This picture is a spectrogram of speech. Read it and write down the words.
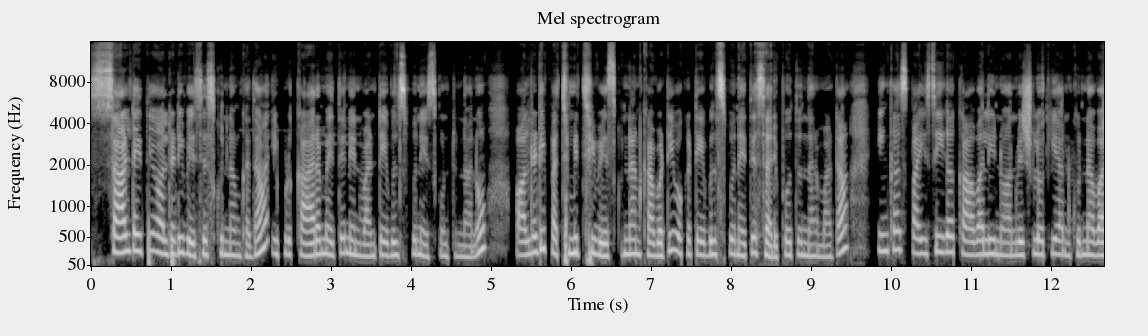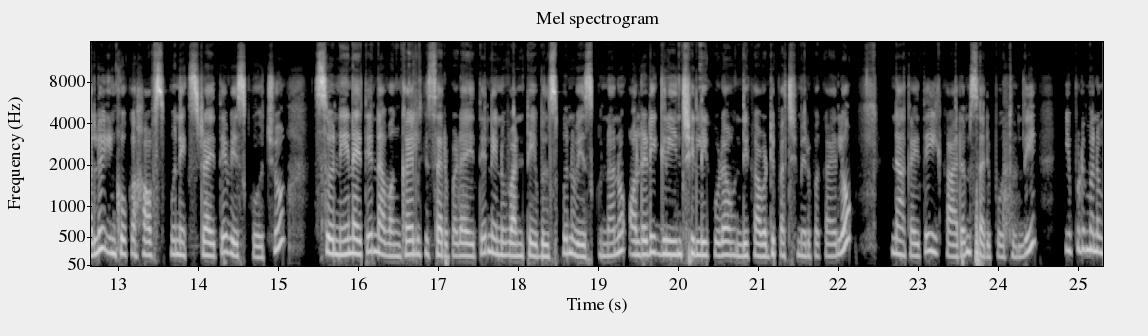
సాల్ట్ అయితే ఆల్రెడీ వేసేసుకున్నాం కదా ఇప్పుడు కారం అయితే నేను వన్ టేబుల్ స్పూన్ వేసుకుంటున్నాను. ఆల్రెడీ పచ్చిమిర్చి వేసుకున్నాను కాబట్టి ఒక టేబుల్ స్పూన్ అయితే సరిపోతుందనమాట ఇంకా స్పైసీగా కావాలి నాన్ వెజ్లోకి అనుకున్న వాళ్ళు ఇంకొక హాఫ్ స్పూన్ ఎక్స్ట్రా అయితే వేసుకోవచ్చు. సో నేనైతే నా వంకాయలకి సరిపడా అయితే నేను వన్ టేబుల్ స్పూన్ వేసుకున్నాను. ఆల్రెడీ గ్రీన్ చిల్లీ కూడా ఉంది కాబట్టి పచ్చిమిరపకాయలు. నాకైతే ఈ కారం సరిపోతుంది. ఇప్పుడు మనం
